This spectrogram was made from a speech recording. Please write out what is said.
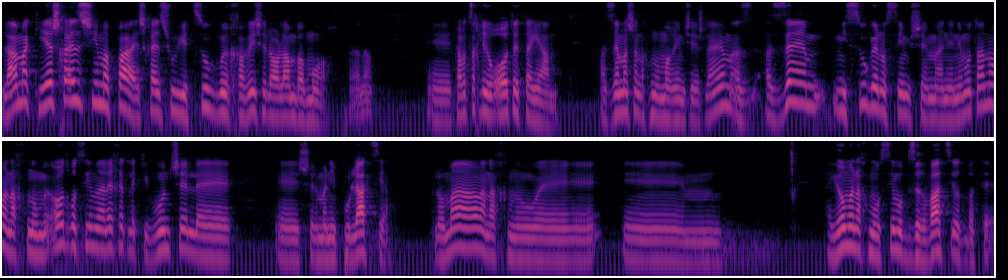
למה? כי יש לך איזושהי מפה, יש לך איזשהו ייצוג מרחבי של העולם במוח, בסדר? אה, אתה לא צריך לראות את הים. אז זה מה שאנחנו מראים שיש להם, אז, אז זה מסוג הנושאים שמעניינים אותנו, אנחנו מאוד רוצים ללכת לכיוון של, אה, אה, של מניפולציה, כלומר אנחנו אה, אה, היום אנחנו עושים אובזרבציות בטבע,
